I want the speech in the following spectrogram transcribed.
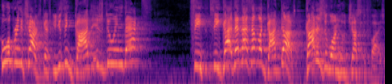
Who will bring a charge against you? You think God is doing that? See, see, God, that, that's not what God does. God is the one who justifies.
